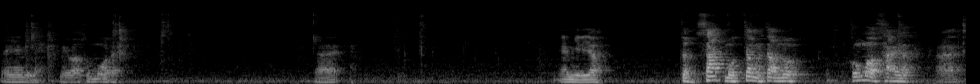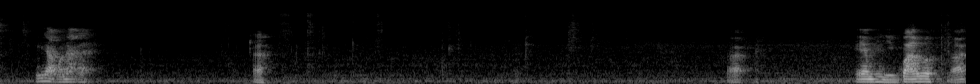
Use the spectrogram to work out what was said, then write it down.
Đây, anh em nhìn này, máy báo số 1 này. Đấy. Em nhìn thấy chưa? Chuẩn xác 100% luôn không bao sai được. Đấy những nhà còn lại này. Đấy. đấy em thì nhìn qua luôn. Đấy.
